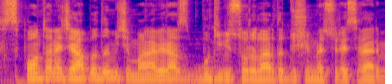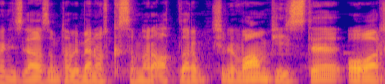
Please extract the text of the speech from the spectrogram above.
spontane cevapladığım için bana biraz bu gibi sorularda düşünme süresi vermeniz lazım. Tabii ben o kısımları atlarım. Şimdi One Piece'te o var.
